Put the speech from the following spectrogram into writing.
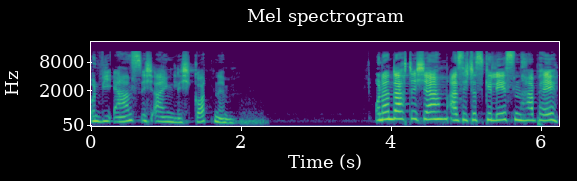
und wie ernst ich eigentlich Gott nehme. Und dann dachte ich ja, als ich das gelesen habe, hey,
